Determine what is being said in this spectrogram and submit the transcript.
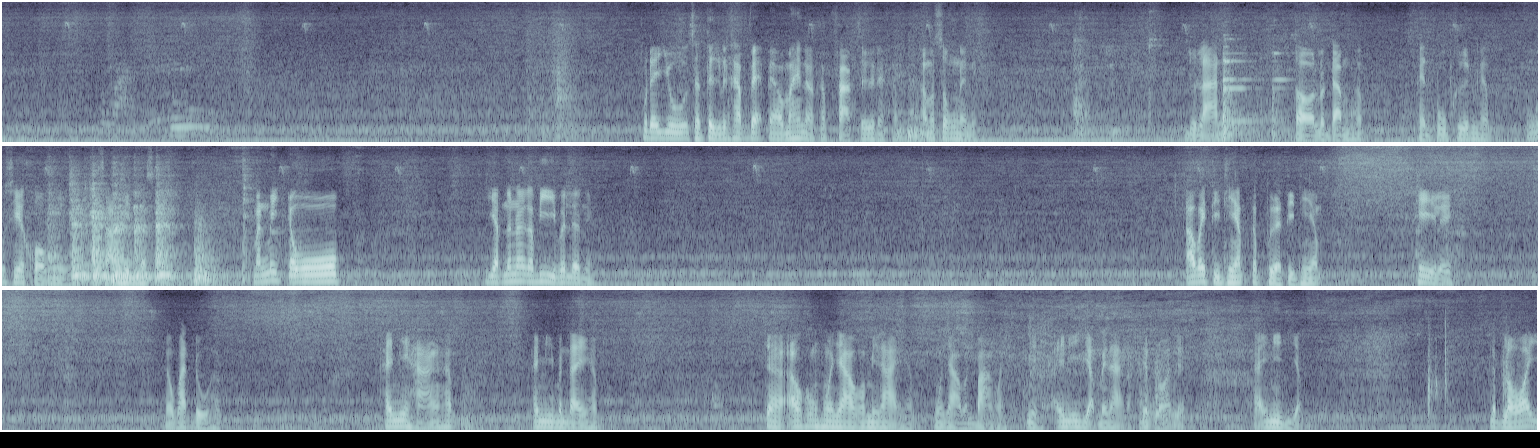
ผู้ใดอยู่สตึกนะครับแวะไปเอามาให้หน่อยครับฝากซื้อหน่อยครับเอามาส่งหน่อยนี่อยู่ร้านต่อรถดำครับ แผ่นปูพื้นครับโอ้เสียของหนึ่งสามมิลมาใส่มันไม่จบเหยียบนั่นๆก็บี้ไปเลยนี่เอาไว้ติดเฮียบกับเผื่อติดเฮียบเท่เลยเดี๋ยววัดดูครับ ใครมีหางครับ ให้มีบันไดครับ จะเอาของหัวยาวก็ไม่ได้ครับ หัวยาวมันบางไปนี่ไอ้นี่เหยียบไม่ได้หรอกเรียบร้อยเลยแต่ไอ้นี่เหยียบ เรียบร้อย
